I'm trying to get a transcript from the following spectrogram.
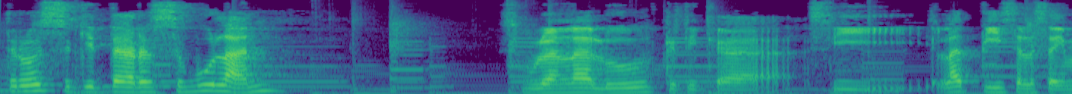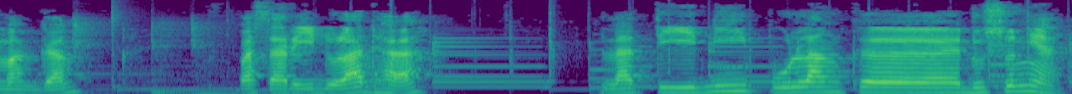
terus sekitar sebulan sebulan lalu ketika si Lati selesai magang pas hari Idul Adha Lati ini pulang ke dusunnya,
